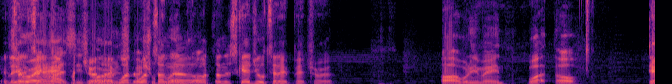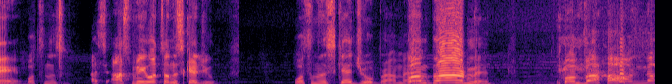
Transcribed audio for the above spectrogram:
Leroy hey, has his Petro, like, what, what's on the what's on the schedule today, Petro? Oh, what do you mean? What? Oh, Damn. what's on the Ask- Ask me what's on the schedule. what's on the schedule, brown man? Bombardment. Bombard! Oh no!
